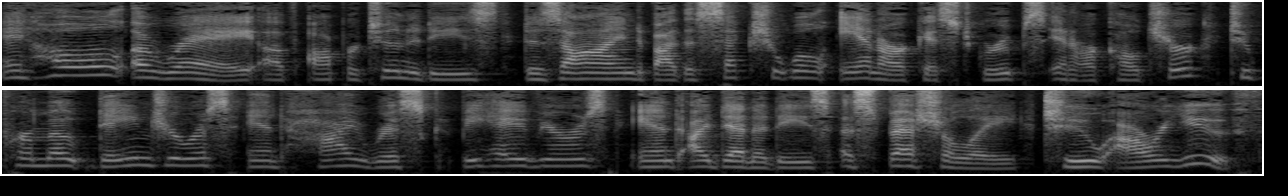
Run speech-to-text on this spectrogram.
a whole array of opportunities designed by the sexual anarchist groups in our culture to promote dangerous and high-risk behaviors and identities, especially to our youth.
